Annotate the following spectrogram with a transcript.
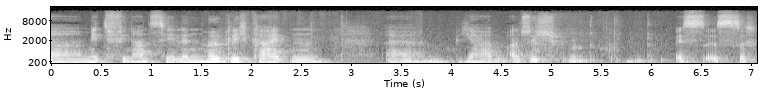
äh, mit finanziellen Möglichkeiten. Ähm, ja, also ich, es, es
